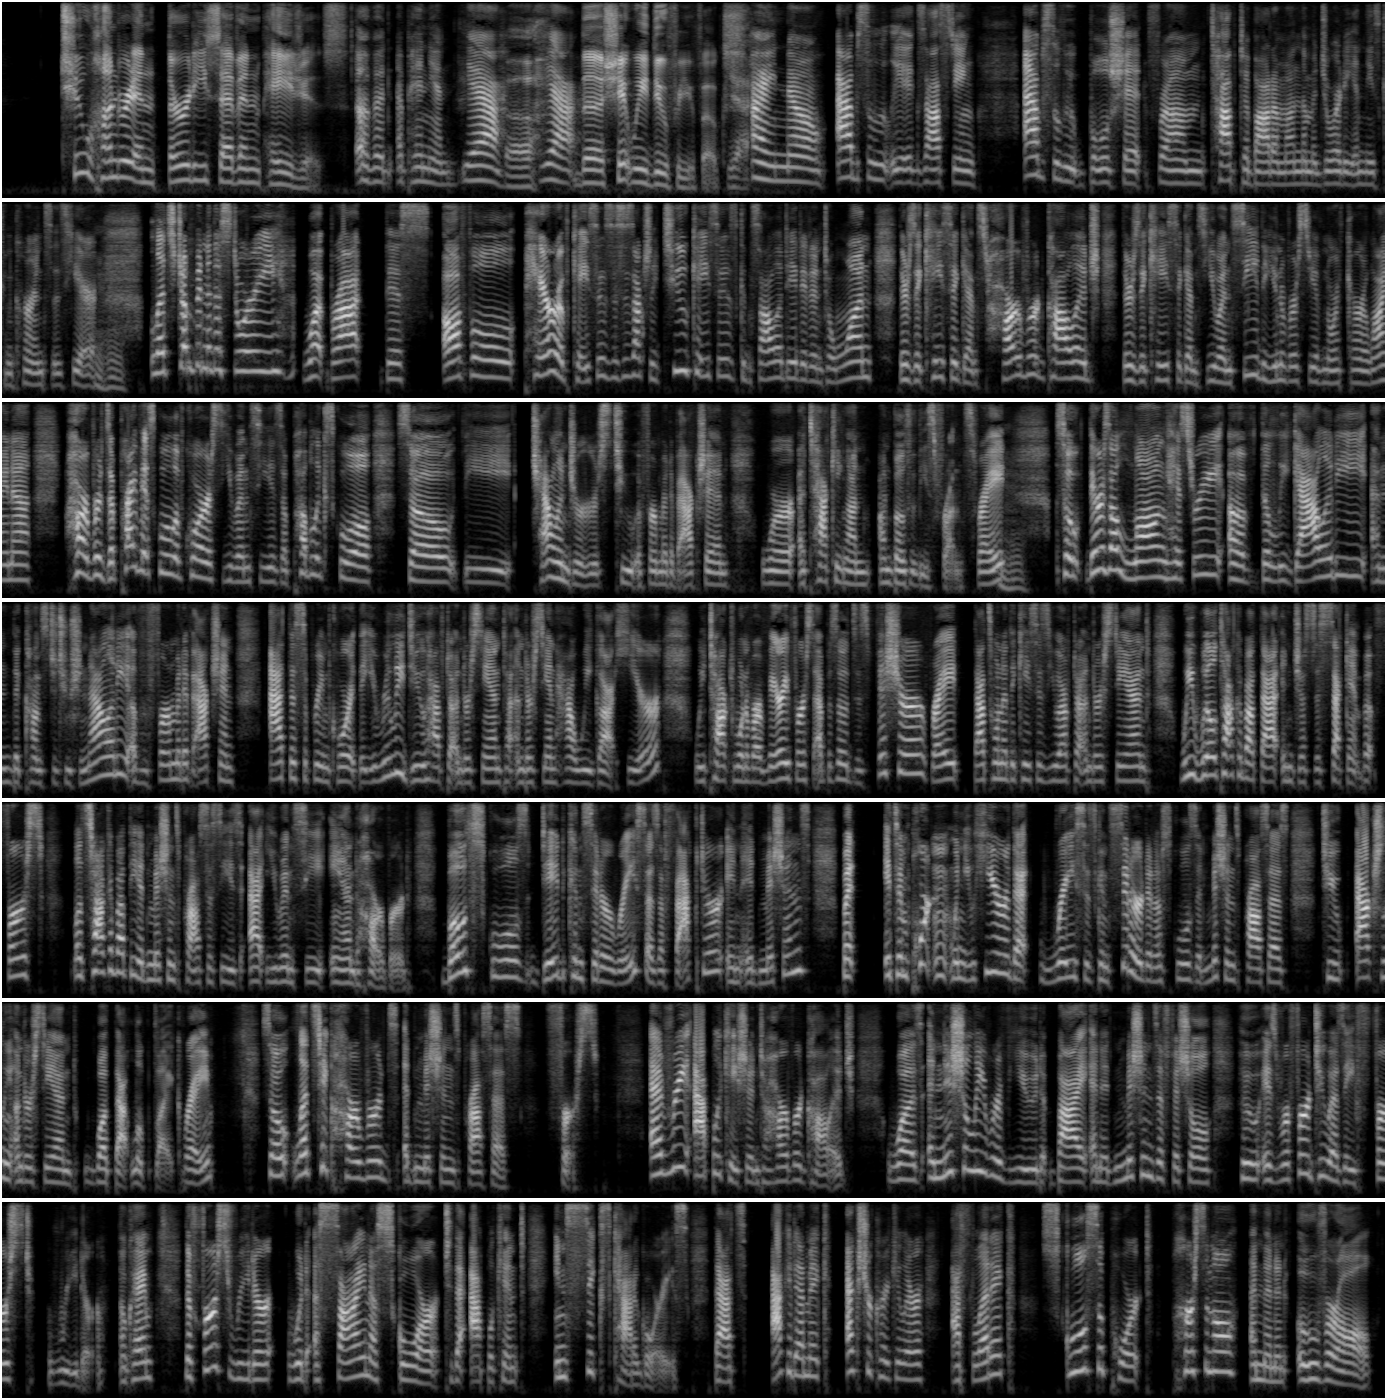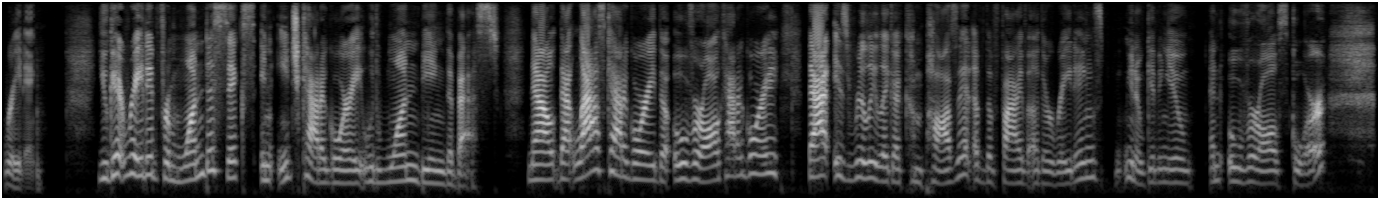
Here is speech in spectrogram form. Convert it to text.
237 pages. Of an opinion. Yeah. uh, yeah. The shit we do for you folks. Yeah. I know. Absolutely exhausting. Absolute bullshit from top to bottom on the majority in these concurrences here. mhm. Let's jump into the story. What brought this awful pair of cases? This is actually two cases consolidated into one. There's a case against Harvard College, there's a case against UNC, the University of North Carolina. Harvard's a private school, of course, UNC is a public school. So the challengers to affirmative action were attacking on on both of these fronts, right? Mhm. So there's a long history of the legality and the constitutionality of affirmative action at the Supreme Court that you really do have to understand to understand how we got here. We talked one of our very first episodes is Fisher, right? That's one of the cases you have to understand. We will talk about that in just a second, but first, let's talk about the admissions processes at UNC and Harvard. Both schools did consider race as a factor in admissions, but it's important when you hear that race is considered in a school's admissions process to actually understand what that looked like, right? So let's take Harvard's admissions process first. Every application to Harvard College was initially reviewed by an admissions official who is referred to as a first reader. Okay. The first reader would assign a score to the applicant in six categories that's academic, extracurricular, athletic, school support, personal, and then an overall rating. You get rated from one to six in each category, with one being the best. Now, that last category, the overall category, that is really like a composite of the five other ratings, you know, giving you an overall score.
